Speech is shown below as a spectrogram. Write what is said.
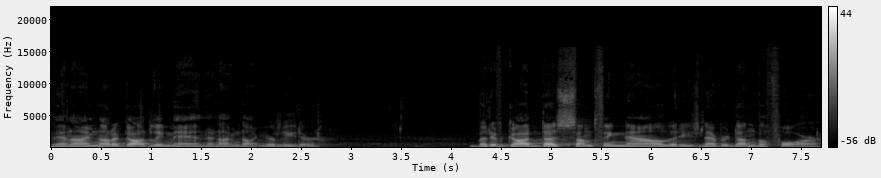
then I'm not a godly man and I'm not your leader. But if God does something now that he's never done before,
